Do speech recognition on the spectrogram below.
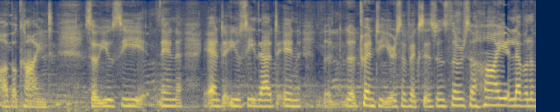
of a kind. So you see in and you see that in the, the 20 years of existence, there's a high level of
